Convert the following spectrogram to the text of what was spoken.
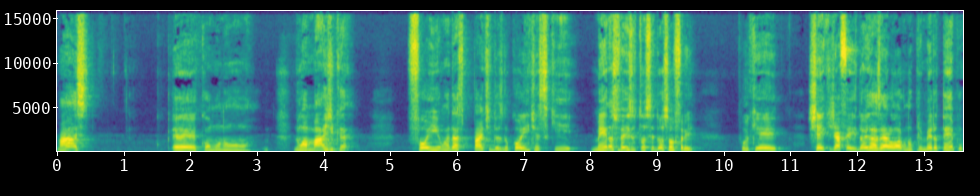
Mas, é, como num, numa mágica, foi uma das partidas do Corinthians que menos fez o torcedor sofrer. Porque Sheik já fez 2 a 0 logo no primeiro tempo.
